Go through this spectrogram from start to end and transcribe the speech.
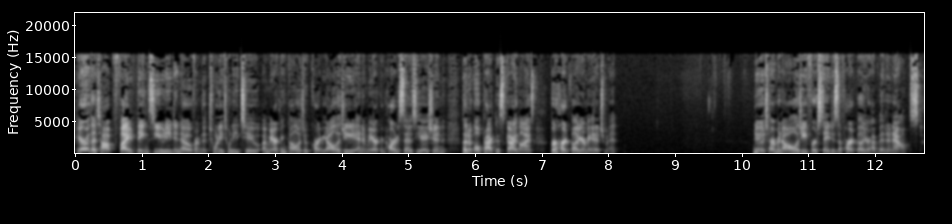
Here are the top five things you need to know from the 2022 American College of Cardiology and American Heart Association Clinical Practice Guidelines for Heart Failure Management. New terminology for stages of heart failure have been announced.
